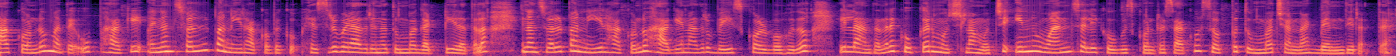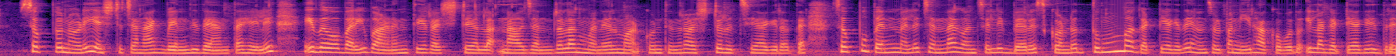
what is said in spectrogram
ಹಾಕ್ಕೊಂಡು, ಮತ್ತು ಉಪ್ಪು ಹಾಕಿ ಇನ್ನೊಂದು ಸ್ವಲ್ಪ ನೀರು ಹಾಕೋಬೇಕು. ಹೆಸರು ಬೇಳೆ ಅದರಿಂದ ತುಂಬ ಗಟ್ಟಿ ಇರುತ್ತಲ್ಲ, ಇನ್ನೊಂದು ಸ್ವಲ್ಪ ನೀರು ಹಾಕ್ಕೊಂಡು ಹಾಗೇನಾದರೂ ಬೇಯಿಸ್ಕೊಳ್ಬಹುದು. ಇಲ್ಲ ಅಂತಂದರೆ ಕುಕ್ಕರ್ ಮುಚ್ಚಲ ಮುಚ್ಚಿ ಇನ್ನು ಒಂದ್ಸಲಿ ಕೂಗಿಸ್ಕೊಂಡ್ರೆ ಸಾಕು, ಸೊಪ್ಪು ತುಂಬ ಚೆನ್ನಾಗಿ ಬೆಂದಿರುತ್ತೆ. ಸೊಪ್ಪು ನೋಡಿ ಎಷ್ಟು ಚೆನ್ನಾಗಿ ಬೆಂದಿದೆ ಅಂತ ಹೇಳಿ. ಇದು ಬರೀ ಅಷ್ಟೇ ಅಲ್ಲ, ನಾವು ಜನರಲಾಗಿ ಮನೇಲಿ ಮಾಡ್ಕೊಂಡು ತಿಂದರೂ ಅಷ್ಟು ರುಚಿಯಾಗಿರುತ್ತೆ. ಸೊಪ್ಪು ಬೆಂದ ಮೇಲೆ ಚೆನ್ನಾಗಿ ಒಂದ್ಸಲಿ ಬೆರೆಸ್ಕೊಂಡು ತುಂಬ ಗಟ್ಟಿಯಾಗಿದೆ, ಇನ್ನೊಂದು ಸ್ವಲ್ಪ ನೀರು ಹಾಕೋಬೋದು, ಇಲ್ಲ ಗಟ್ಟಿಯಾಗೇ ಇದ್ದರೆ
